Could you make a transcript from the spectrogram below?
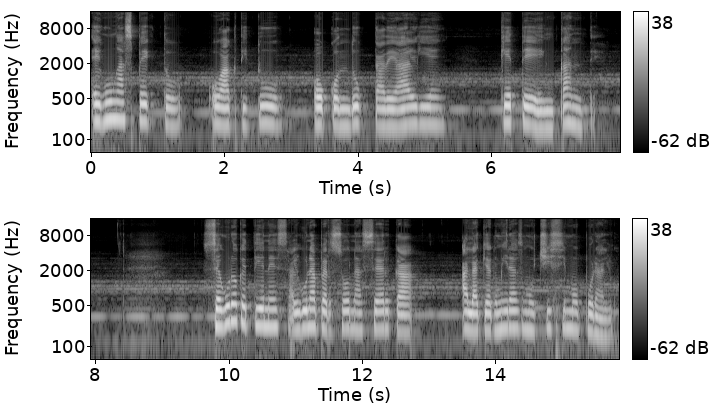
en un aspecto o actitud o conducta de alguien que te encante. Seguro que tienes alguna persona cerca a la que admiras muchísimo por algo.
